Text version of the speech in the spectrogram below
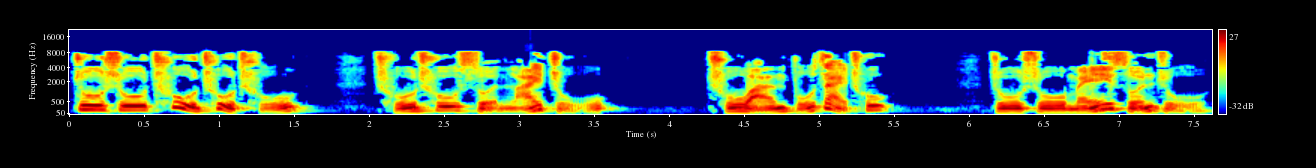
朱书处处除，除出笋来煮，除完不再出，朱书没笋煮，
